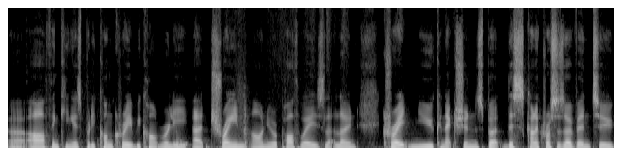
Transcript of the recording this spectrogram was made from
uh, our thinking is pretty concrete. We can't really uh, train our neural pathways, let alone create new connections. But this kind of crosses over into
